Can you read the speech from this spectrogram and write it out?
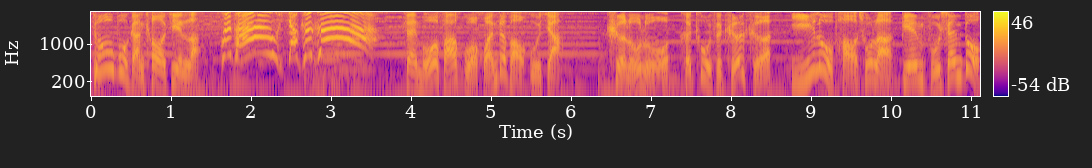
都不敢靠近了。快跑，小哥哥！在魔法火环的保护下。克鲁鲁和兔子可可一路跑出了蝙蝠山洞。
